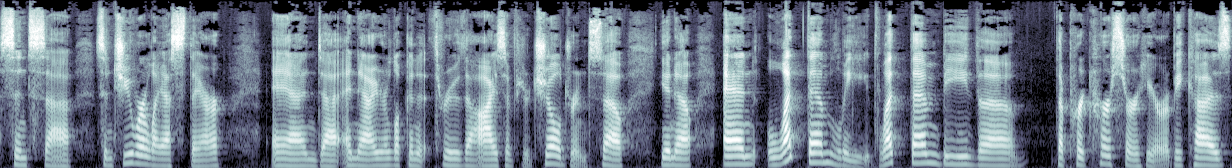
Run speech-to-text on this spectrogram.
since uh, since you were last there and uh, and now you're looking at through the eyes of your children. So you know and let them lead. Let them be the the precursor here because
